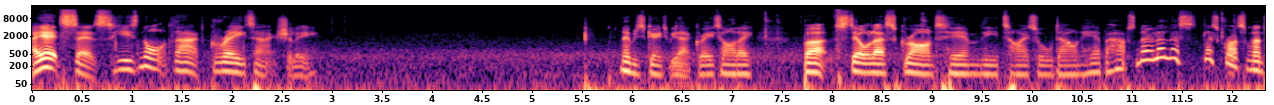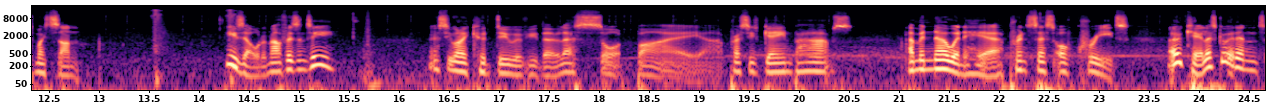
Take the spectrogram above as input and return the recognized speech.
Ayet says he's not that great, actually. Nobody's going to be that great, are they? But still, let's grant him the title down here, perhaps. No, let, us let's grant some land to my son. He's old enough, isn't he? Let's see what I could do with you, though. Let's sort by uh, prestige gain, perhaps. A Minoan here, Princess of Crete. Okay, let's go ahead and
